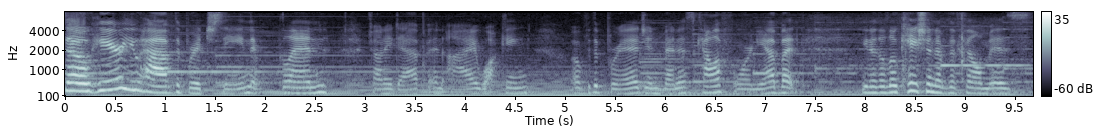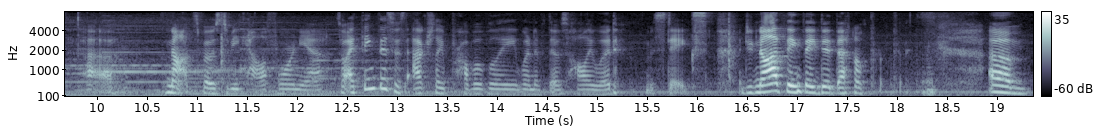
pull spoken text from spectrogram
So here you have the bridge scene. Glenn, Johnny Depp, and I walking over the bridge in Venice, California. But you know the location of the film is uh, not supposed to be California. So I think this was actually probably one of those Hollywood mistakes. I do not think they did that on purpose. Um,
